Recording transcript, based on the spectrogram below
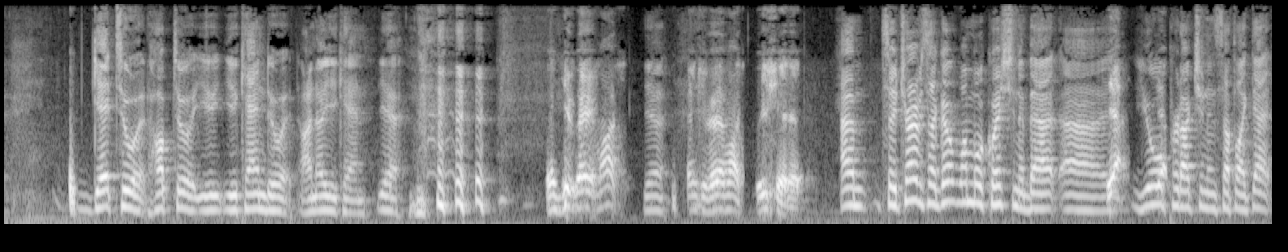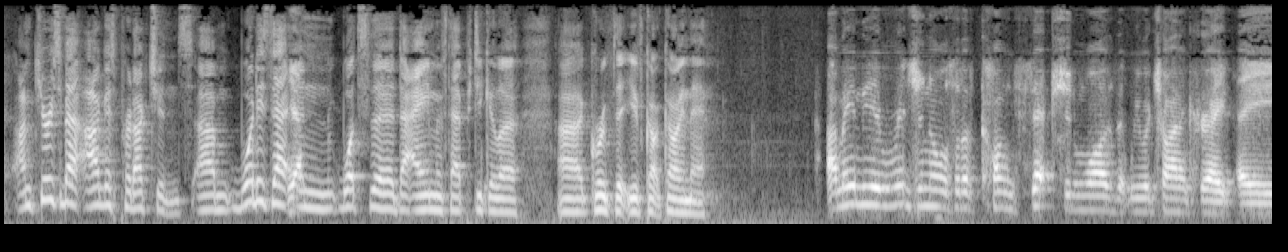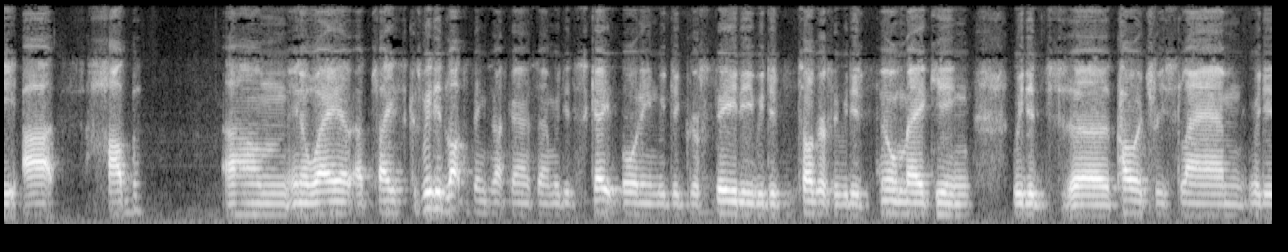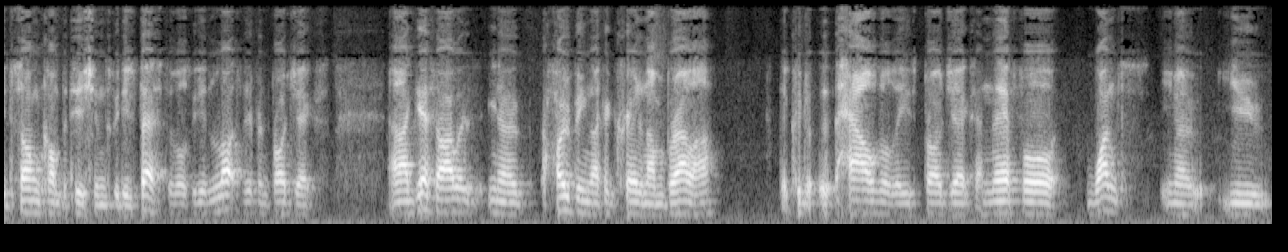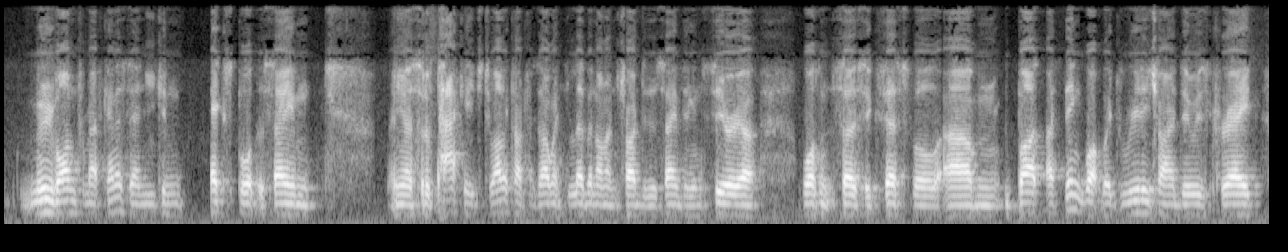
get to it, hop to it. You you can do it. I know you can. Yeah. Thank you very much. Yeah. Thank you very much. Appreciate it. Um, so Travis, I got one more question about uh, yeah. your yeah. production and stuff like that. I'm curious about Argus Productions. Um, what is that, yeah. and what's the, the aim of that particular uh, group that you've got going there? I mean, the original sort of conception was that we were trying to create a arts hub um, in a way, a, a place, because we did lots of things in Afghanistan. We did skateboarding, we did graffiti, we did photography, we did filmmaking, we did uh, poetry slam, we did song competitions, we did festivals, we did lots of different projects. And I guess I was, you know, hoping I could create an umbrella that could house all these projects, and therefore, once you know you move on from Afghanistan, you can export the same you know, sort of package to other countries. I went to Lebanon and tried to do the same thing in Syria, wasn't so successful. Um, but I think what we're really trying to do is create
